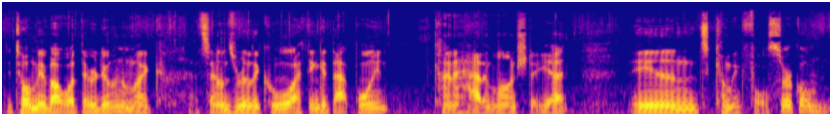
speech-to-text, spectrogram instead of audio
They told me about what they were doing. I'm like, that sounds really cool. I think at that point, kind of hadn't launched it yet. And coming full circle,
